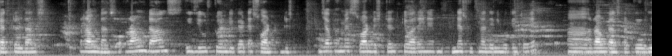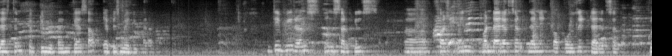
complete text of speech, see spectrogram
back tail dance round dance round dance is use to indicate a short जब हमें शॉर्ट डिस्टेंस के बारे में इन्हें सूचना देनी होती है तो ये राउंड डांस करती है less than fifty metre in case of F is पर the bee in circles first in one direction then in opposite direction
